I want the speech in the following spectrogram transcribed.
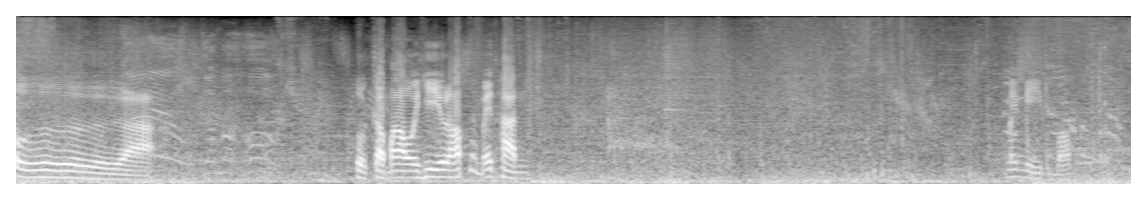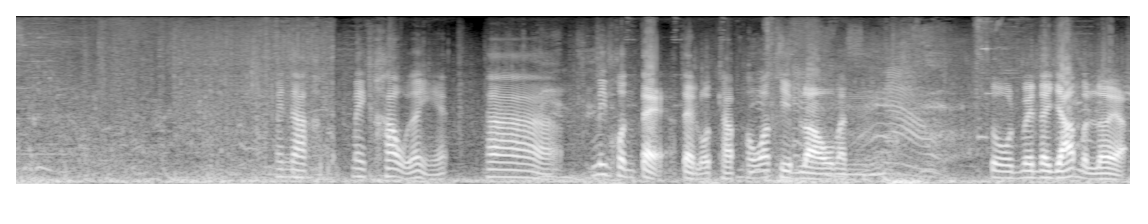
เออกดกลับมาเอาฮีลครับแต่ไม่ทัน ไม่มีบ็อกไม่น่าไม่เข้าได้อย่างเงี้ย ถ้าไม่มีคนแตะแต่รถครับ เพราะว่าทีมเรามันโดนเว้นระยะหมดเลยอะ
